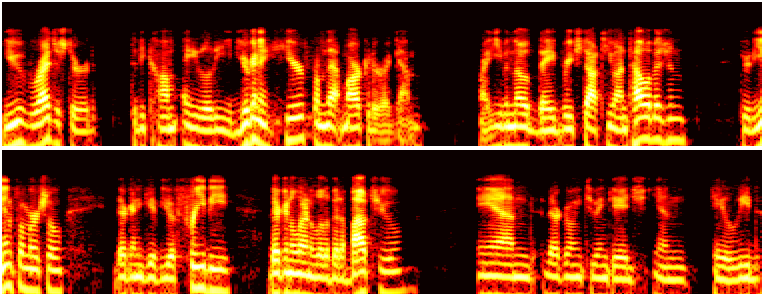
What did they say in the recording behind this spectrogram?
You've registered to become a lead. You're going to hear from that marketer again. Right? Even though they've reached out to you on television, through the infomercial, they're going to give you a freebie. They're going to learn a little bit about you and they're going to engage in a lead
